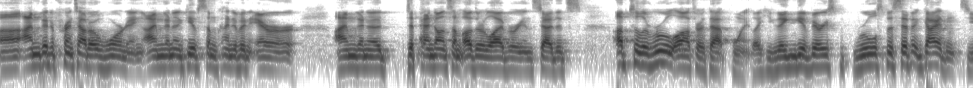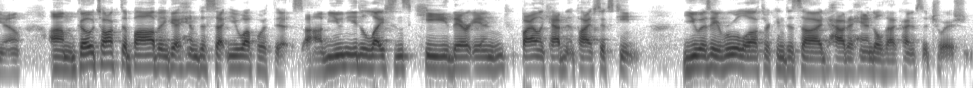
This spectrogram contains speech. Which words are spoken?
Uh, I'm going to print out a warning. I'm going to give some kind of an error. I'm going to depend on some other library instead. It's up to the rule author at that point. Like they can give very rule-specific guidance. You know, um, go talk to Bob and get him to set you up with this. Um, you need a license key there in filing cabinet 516. You as a rule author can decide how to handle that kind of situation.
